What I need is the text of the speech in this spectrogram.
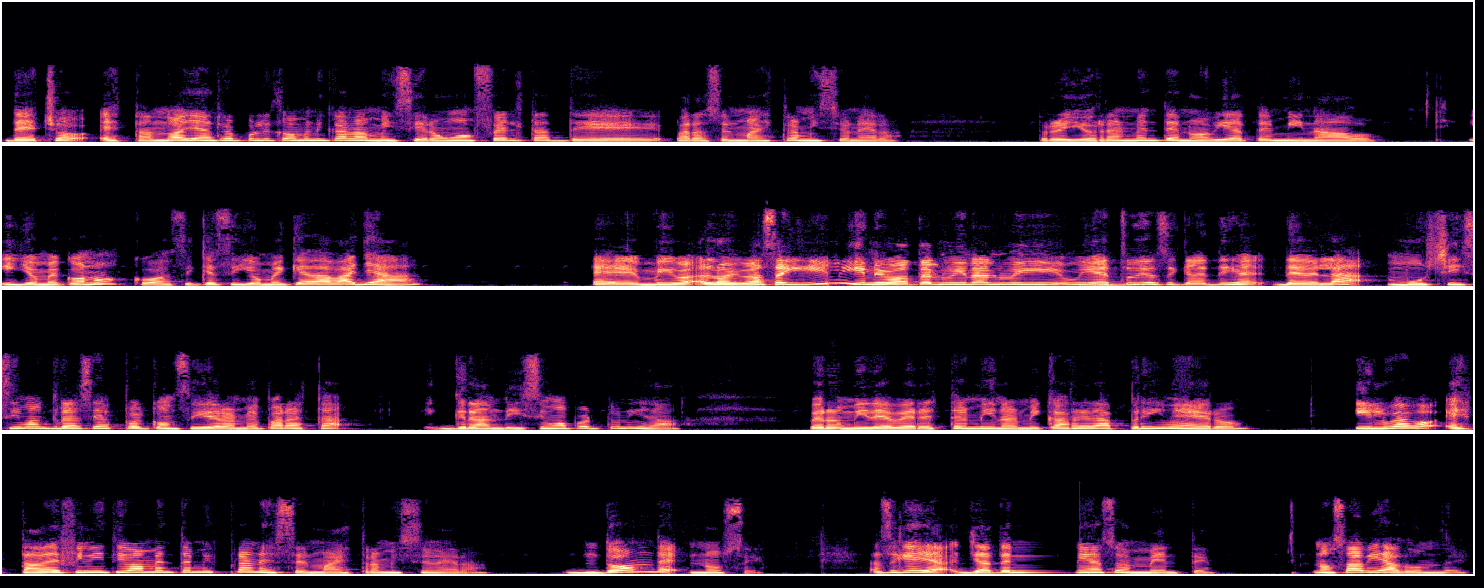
de hecho, estando allá en República Dominicana me hicieron ofertas de, para ser maestra misionera, pero yo realmente no había terminado. Y yo me conozco, así que si yo me quedaba allá, eh, lo iba a seguir y no iba a terminar mi, estudio. Así que les dije, de verdad, muchísimas gracias por considerarme para esta grandísima oportunidad, pero mi deber es terminar mi carrera primero y luego está definitivamente en mis planes ser maestra misionera. ¿Dónde? No sé. Así que ya, ya tenía eso en mente. No sabía dónde.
